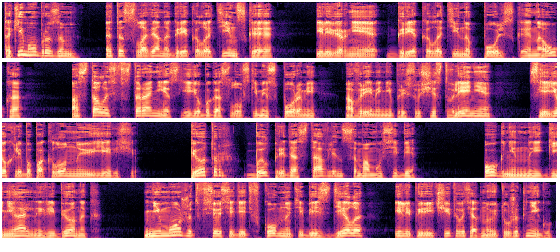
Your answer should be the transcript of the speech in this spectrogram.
Таким образом, эта славяно-греко-латинская, или вернее греко-латино-польская наука осталась в стороне с ее богословскими спорами о времени присуществления, с ее хлебопоклонную ересью. Петр был предоставлен самому себе. Огненный, гениальный ребенок не может все сидеть в комнате без дела или перечитывать одну и ту же книгу.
